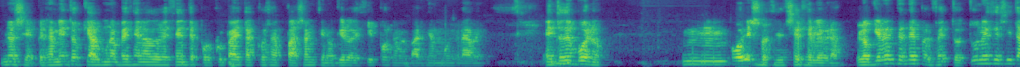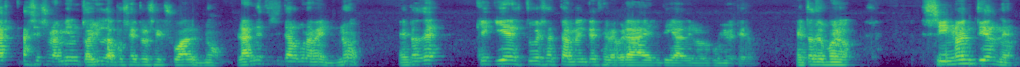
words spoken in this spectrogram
no sé, pensamientos que algunas veces en adolescentes por culpa de estas cosas pasan, que no quiero decir porque me parecen muy graves. Entonces, bueno, mm, por eso se, celebra. Lo quiero entender perfecto. ¿Tú necesitas asesoramiento, ayuda por ser heterosexual? No. ¿La has alguna vez? No. Entonces, ¿qué quieres tú exactamente celebrar el Día del Orgullo Hetero? Entonces, bueno, si no entienden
